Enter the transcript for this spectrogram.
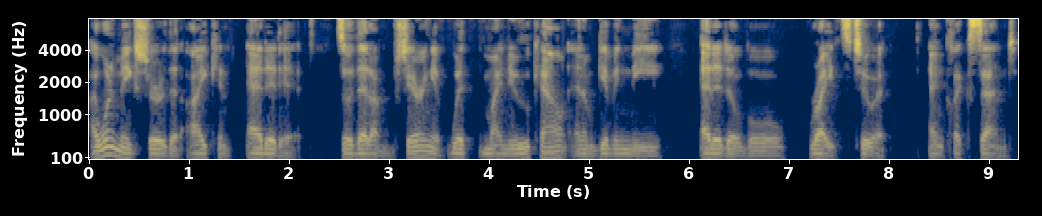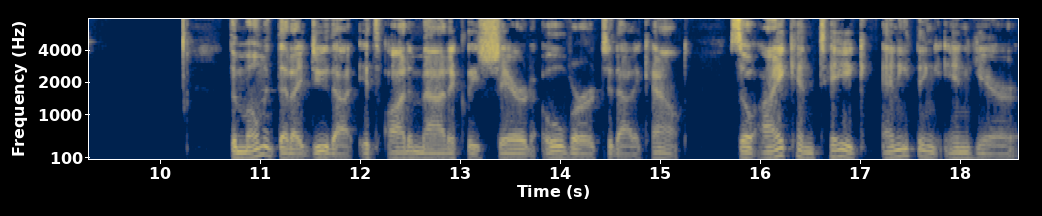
I want to make sure that I can edit it so that I'm sharing it with my new account and I'm giving me editable rights to it and click send. The moment that I do that, it's automatically shared over to that account. So I can take anything in here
